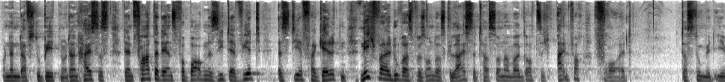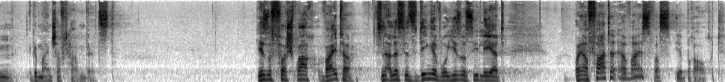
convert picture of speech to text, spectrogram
Und dann darfst du beten. Und dann heißt es, dein Vater, der ins Verborgene sieht, der wird es dir vergelten. Nicht, weil du was Besonderes geleistet hast, sondern weil Gott sich einfach freut, dass du mit ihm Gemeinschaft haben willst. Jesus versprach weiter, das sind alles jetzt Dinge, wo Jesus sie lehrt. Euer Vater, er weiß, was ihr braucht,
